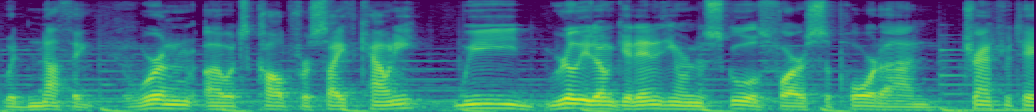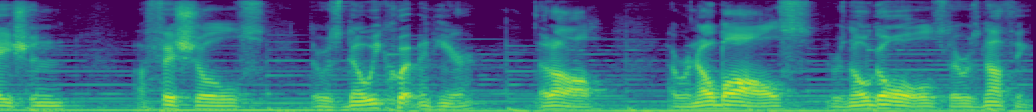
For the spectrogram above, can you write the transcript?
with nothing. We're in uh, what's called Forsyth County. We really don't get anything from the school as far as support on transportation, officials. There was no equipment here at all. There were no balls, there was no goals, there was nothing.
